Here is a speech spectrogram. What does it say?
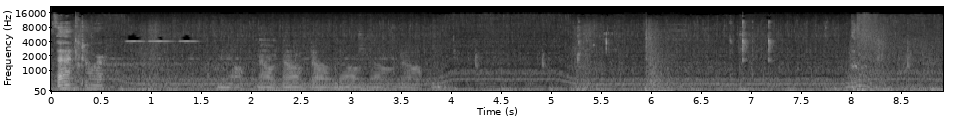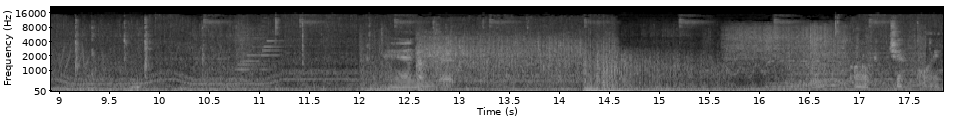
Door, that door! No, no, no, no, no, no, no. And I'm dead. Oh, checkpoint.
